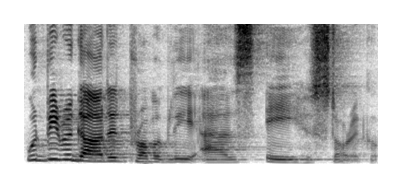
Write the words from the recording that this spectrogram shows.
would be regarded probably as ahistorical.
